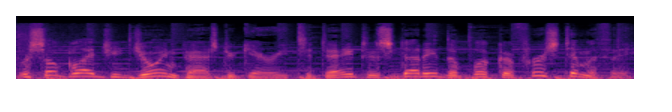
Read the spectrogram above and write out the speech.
We're so glad you joined Pastor Gary today to study the book of 1 Timothy.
